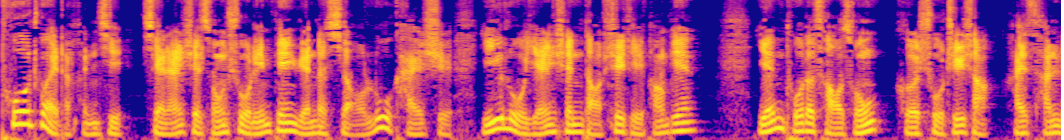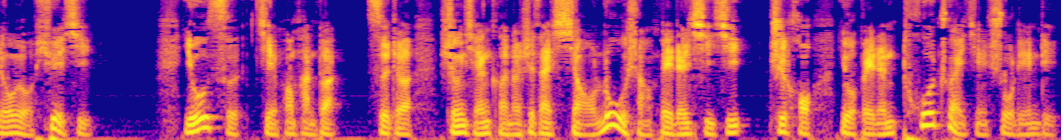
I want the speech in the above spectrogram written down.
拖拽的痕迹显然是从树林边缘的小路开始，一路延伸到尸体旁边，沿途的草丛和树枝上还残留有血迹。由此，警方判断死者生前可能是在小路上被人袭击，之后又被人拖拽进树林里。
